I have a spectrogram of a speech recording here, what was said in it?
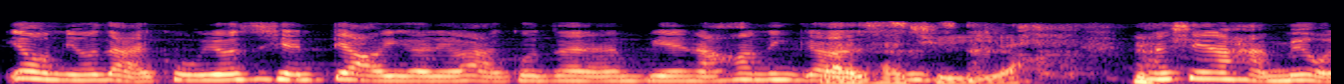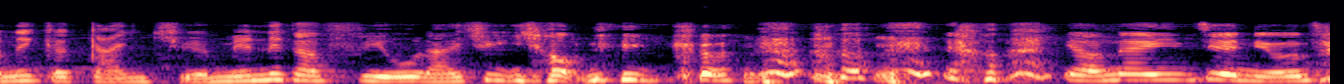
用牛仔裤，又是先吊一个牛仔裤在那边，然后那个是他 现在还没有那个感觉，没那个 feel 来去咬那个 咬咬那一件牛仔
